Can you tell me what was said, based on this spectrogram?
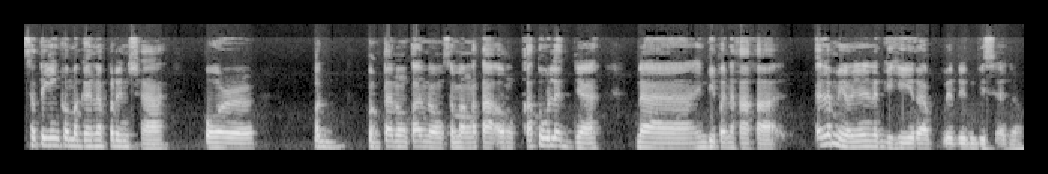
sa tingin ko maghanap rin siya or pag, pagtanong-tanong sa mga taong katulad niya na hindi pa nakaka... Alam mo yun, yung naghihirap within this, ano.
